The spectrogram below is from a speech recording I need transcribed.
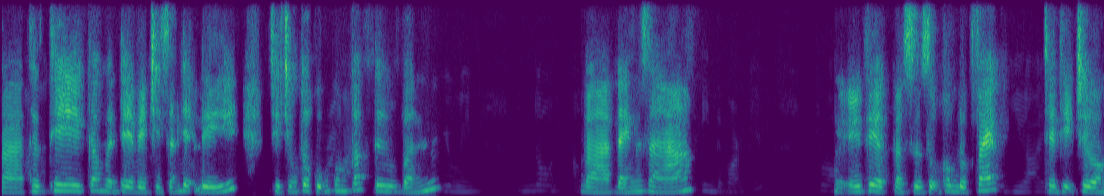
và thực thi các vấn đề về chỉ dẫn địa lý, thì chúng tôi cũng cung cấp tư vấn và đánh giá cái việc là sử dụng không được phép trên thị trường,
